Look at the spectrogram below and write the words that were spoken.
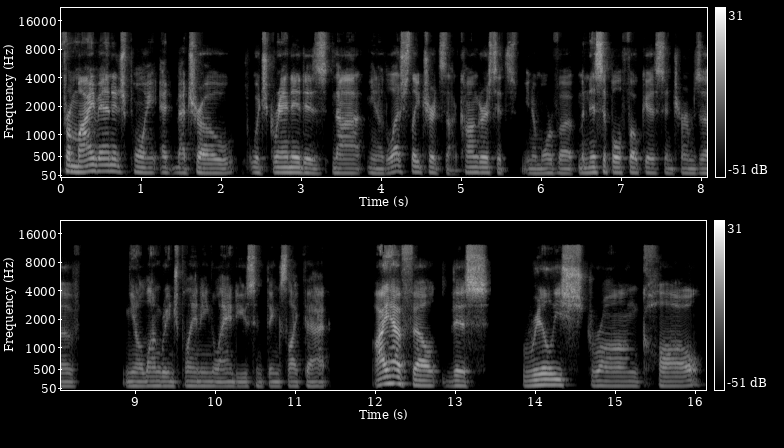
From my vantage point at Metro, which granted is not, you know, the legislature, it's not Congress, it's, you know, more of a municipal focus in terms of you know, long range planning, land use, and things like that. I have felt this really strong call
